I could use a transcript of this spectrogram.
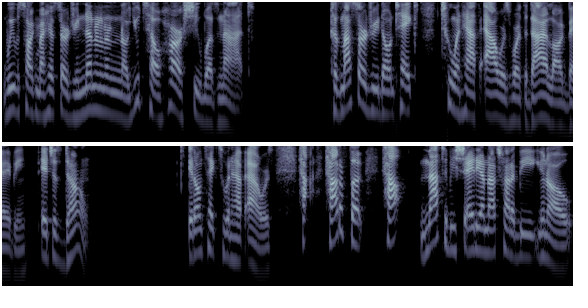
we was talking about his surgery. No, no, no, no, no. You tell her she was not. Cause my surgery don't take two and a half hours worth of dialogue, baby. It just don't. It don't take two and a half hours. How how the fuck how not to be shady, I'm not trying to be, you know,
